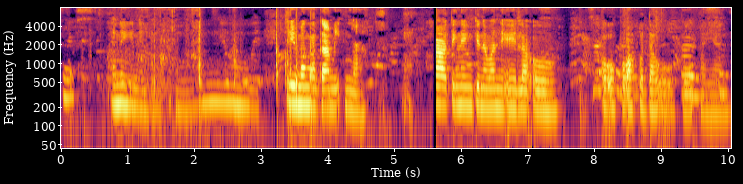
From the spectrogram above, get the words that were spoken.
this. ano yun yun? Oh. Ito yung mga gamit niya. Ah, tingnan yung ginawa ni Ella. Oh. Uupo ako daw. Uupo. Ayan.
